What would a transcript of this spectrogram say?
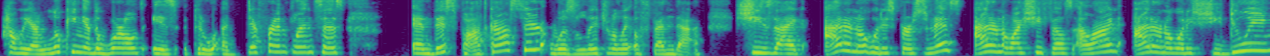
How we are looking at the world is through a different lenses. And this podcaster was literally offended. She's like, I don't know who this person is. I don't know why she feels aligned. I don't know what is she doing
